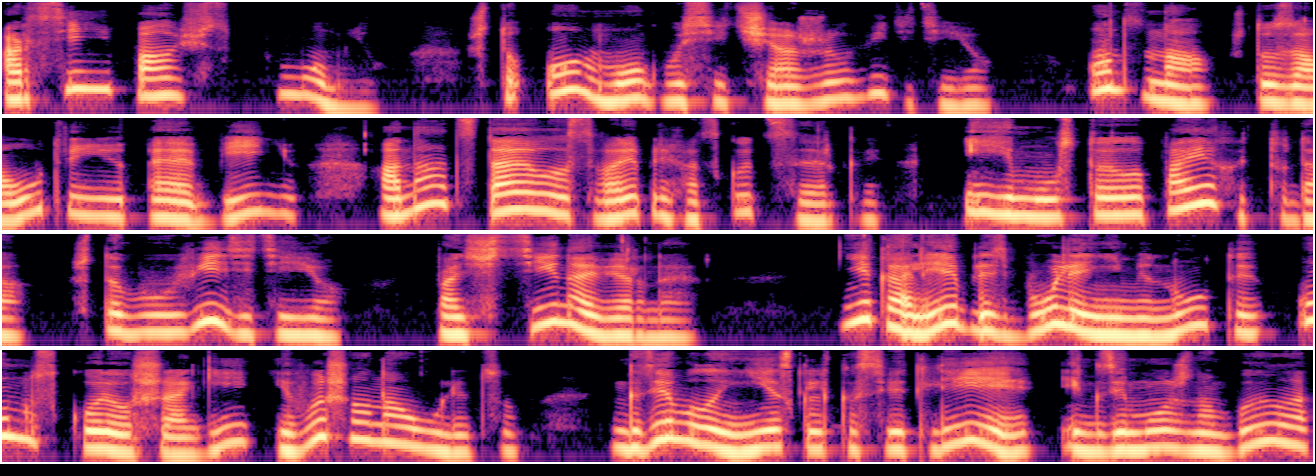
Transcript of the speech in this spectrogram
Арсений Павлович вспомнил, что он мог бы сейчас же увидеть ее. Он знал, что за утреннюю и обедню она отставила своей приходской церкви, и ему стоило поехать туда, чтобы увидеть ее. Почти, наверное. Не колеблясь более ни минуты, он ускорил шаги и вышел на улицу, где было несколько светлее и где можно было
